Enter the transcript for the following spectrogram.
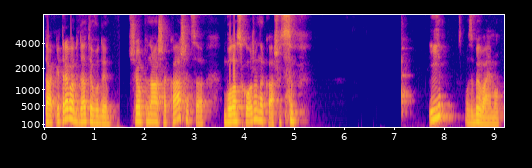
Так, і треба додати води, щоб наша кашиця була схожа на кашицю. І збиваємо.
